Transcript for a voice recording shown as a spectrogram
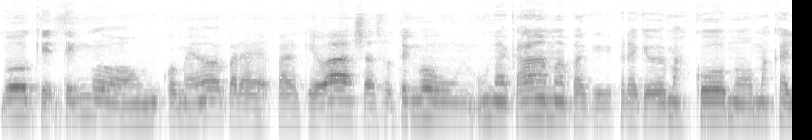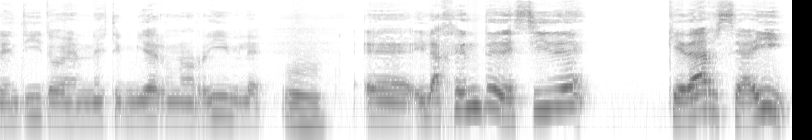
vos que tengo un comedor para, para que vayas, o tengo un- una cama para que, para que veas más cómodo, más calentito en este invierno horrible. Mm. Eh, y la gente decide quedarse ahí.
